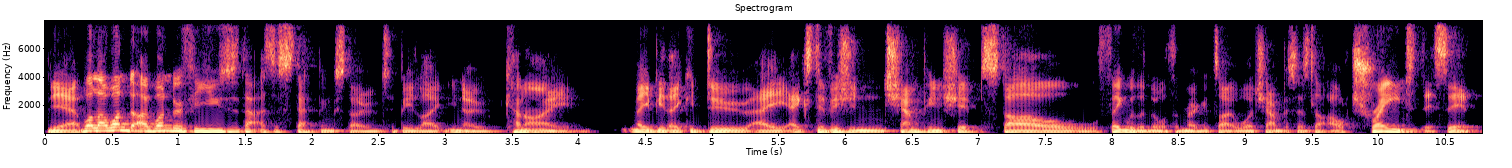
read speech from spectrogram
Yeah, well, I wonder. I wonder if he uses that as a stepping stone to be like, you know, can I? Maybe they could do a X Division Championship style thing with the North American title, where Ciampa says, "Look, I'll trade this in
